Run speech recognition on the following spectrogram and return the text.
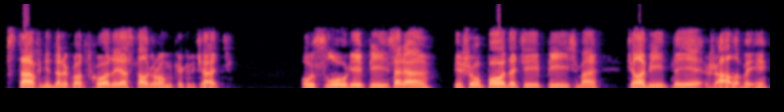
Встав недалеко от входа, я стал громко кричать. «Услуги писаря! Пишу подати, письма, челобитные жалобы!»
